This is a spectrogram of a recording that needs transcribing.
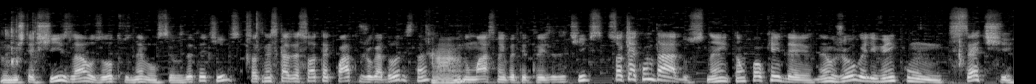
o Mr. X lá, os outros, né, vão ser os detetives. Só que nesse caso é só até quatro jogadores, tá? Tá. No máximo aí vai ter três detetives. Só que é com dados, né? Então qual que é a ideia? Né? O jogo ele vem com sete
